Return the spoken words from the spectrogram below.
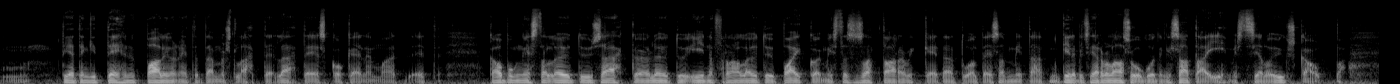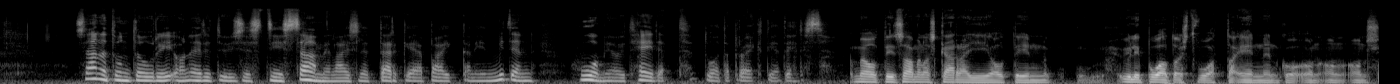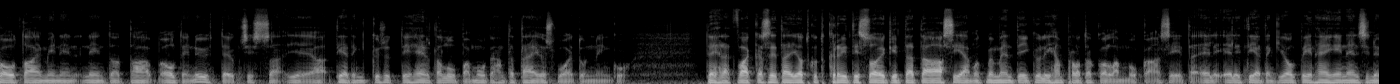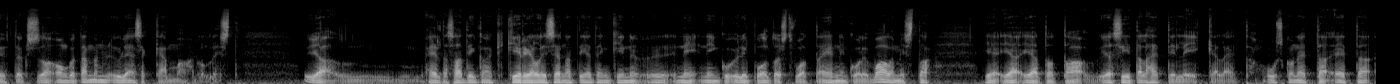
tietenkin tehnyt paljon, että tämmöistä lähtee, lähtee edes kokeilemaan. Et, et, Kaupungista löytyy sähköä, löytyy infraa, löytyy paikkoja, mistä sä saat tarvikkeita ja tuolta ei saa mitään. Kilpisjärvellä asuu kuitenkin sata ihmistä, siellä on yksi kauppa. Saanatuntuuri on erityisesti saamelaisille tärkeä paikka, niin miten huomioit heidät tuota projektia tehdessä? Me oltiin saamelaiskäräjiä, oltiin yli puolitoista vuotta ennen kuin on, on, on showtime, niin, niin tota, oltiin yhteyksissä ja, ja tietenkin kysyttiin heiltä lupa, muutenhan tätä ei olisi voitu niin kuin, tehdä, vaikka sitä jotkut kritisoikin tätä asiaa, mutta me mentiin kyllä ihan protokollan mukaan siitä. Eli, eli tietenkin oltiin heihin ensin yhteyksissä, onko tämmöinen yleensäkään mahdollista. Ja mm, heiltä saatiin kaikki kirjallisena tietenkin niin, niin kuin yli puolitoista vuotta ennen kuin oli valmista, ja, ja, ja, tota, ja siitä lähdettiin liikkeelle. Että uskon, että, että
